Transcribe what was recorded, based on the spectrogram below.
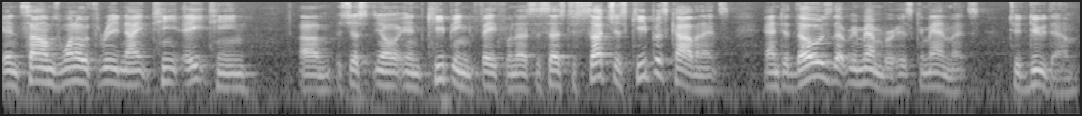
in Psalms 103, 19, 18, um, it's just, you know, in keeping faithfulness, it says, To such as keep his covenants, and to those that remember his commandments to do them,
